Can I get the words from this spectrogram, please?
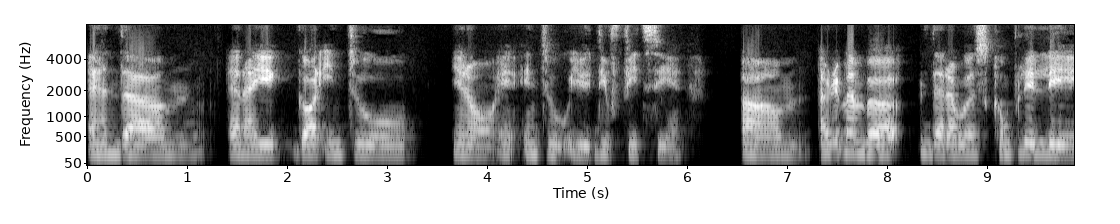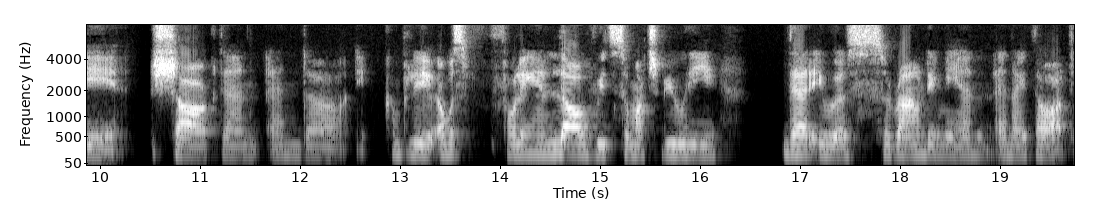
and um, and I got into, you know, into the Uffizi. Um, I remember that I was completely shocked and and uh, completely I was falling in love with so much beauty that it was surrounding me and and I thought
